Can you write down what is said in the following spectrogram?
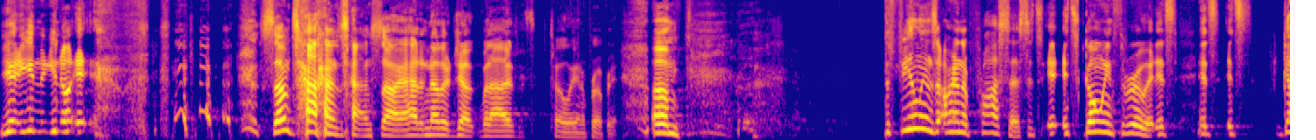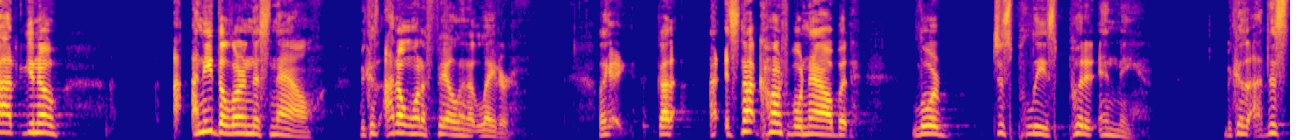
you, you, you know, it, sometimes, I'm sorry, I had another joke, but I was totally inappropriate. Um, the feelings are in the process. It's, it, it's going through it. It's, it's, it's, God, you know, I, need to learn this now because I don't want to fail in it later. Like, God, it's not comfortable now, but Lord, just please put it in me. Because this,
